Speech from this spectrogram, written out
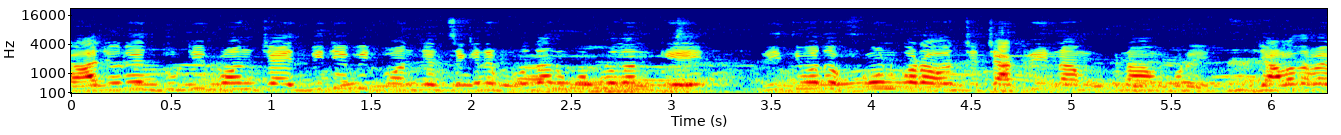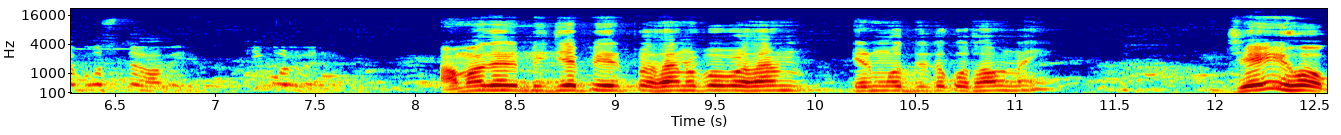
গাজরের দুটি পঞ্চায়েত বিজেপির পঞ্চায়েত সেখানে প্রধান উপপ্রধানকে রীতিমতো ফোন করা হচ্ছে চাকরির নাম নাম করে। যে আলাদাভাবে বসতে হবে কি বলবেন? আমাদের বিজেপির প্রধান উপপ্রধান এর মধ্যে তো কোথাও নাই। যেই হোক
